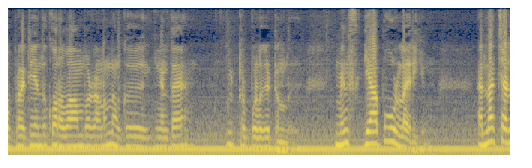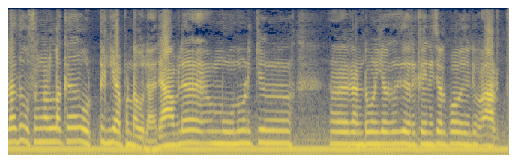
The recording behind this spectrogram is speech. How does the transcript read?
ഓപ്പറേറ്റ് ചെയ്യുന്നത് കുറവാകുമ്പോഴാണ് നമുക്ക് ഇങ്ങനത്തെ ട്രിപ്പുകൾ കിട്ടുന്നത്. മീൻസ് ഗ്യാപ്പ് കൂടുതലായിരിക്കും. എന്നാൽ ചില ദിവസങ്ങളിലൊക്കെ ഒട്ടും ഗ്യാപ്പ് ഉണ്ടാവില്ല രാവിലെ മൂന്ന് മണിക്ക് രണ്ട് മണിക്കൊക്കെ കയറി കഴിഞ്ഞാൽ ചിലപ്പോൾ ഒരു അടുത്ത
